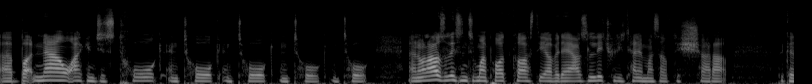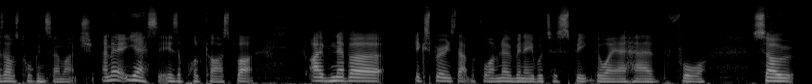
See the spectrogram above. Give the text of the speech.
uh, but now I can just talk and talk and talk and talk and talk. And when I was listening to my podcast the other day, I was literally telling myself to shut up because I was talking so much. And it, yes, it is a podcast, but I've never experienced that before. I've never been able to speak the way I have before. So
